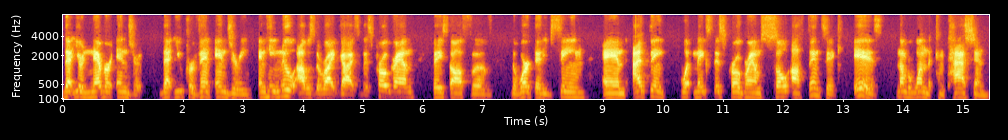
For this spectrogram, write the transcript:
that you're never injured that you prevent injury. And he knew I was the right guy for this program based off of the work that he'd seen. And I think what makes this program so authentic is number one, the compassion.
